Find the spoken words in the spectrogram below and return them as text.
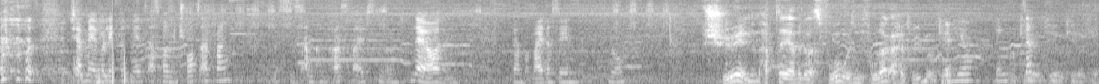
ich habe mir überlegt, dass wir jetzt erstmal mit Schwarz anfangen. Das ist am kontrastreichsten und naja, dann werden wir weitersehen. So. Schön, dann habt ihr ja wieder was vor. Wo ist denn die Vorlage? Ach, da drüben, okay. Hier, links. Okay, okay, okay, okay.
